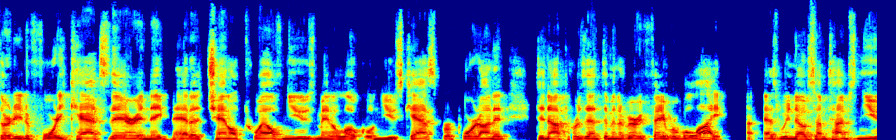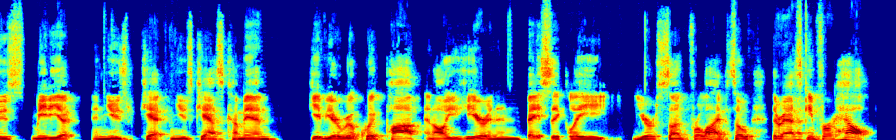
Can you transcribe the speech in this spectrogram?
30 to 40 cats there, and they had a Channel 12 News made a local newscast report on it, did not present them in a very favorable light. As we know, sometimes news media and news newscasts come in give you a real quick pop and all you hear and then basically you're sunk for life. So they're asking for help.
